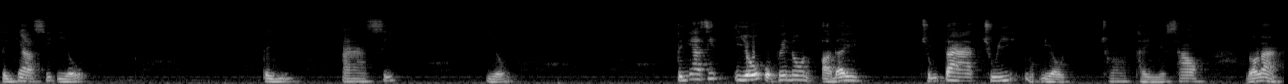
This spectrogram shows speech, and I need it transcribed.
tính axit yếu. Tính axit yếu. Tính axit yếu của phenol ở đây chúng ta chú ý một điều cho thầy như sau. Đó là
